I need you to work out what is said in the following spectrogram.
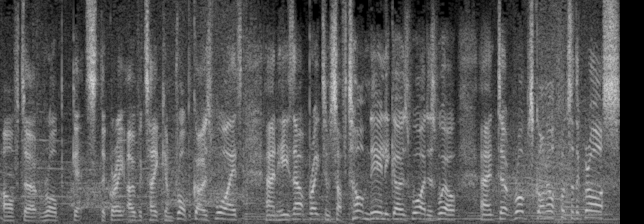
after Rob gets the great overtake and Rob goes wide and he's outbraked himself. Tom nearly goes wide as well and uh, Rob's gone off onto the grass.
